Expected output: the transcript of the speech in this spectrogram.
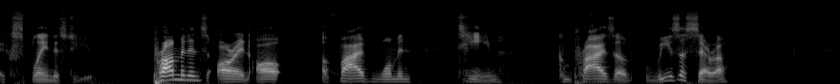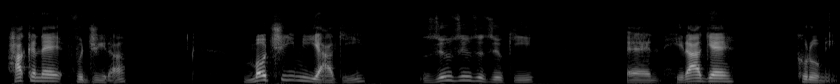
explain this to you. Prominence are an all a five woman team comprised of Risa Sera, Akane Fujita, Mochi Miyagi, Suzu Suzuki, and Hiiragi Kurumi.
